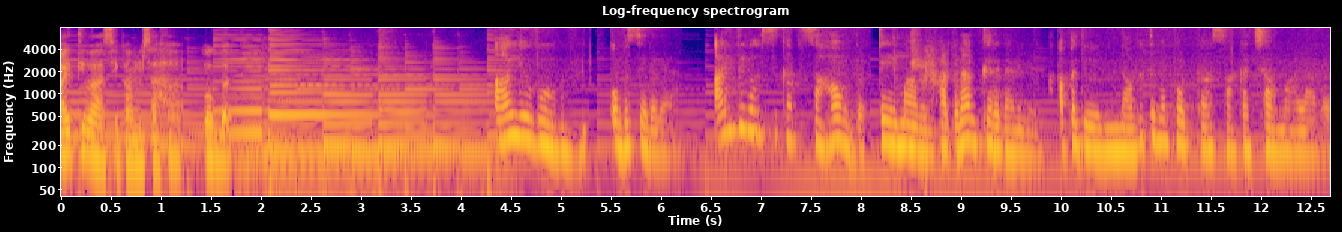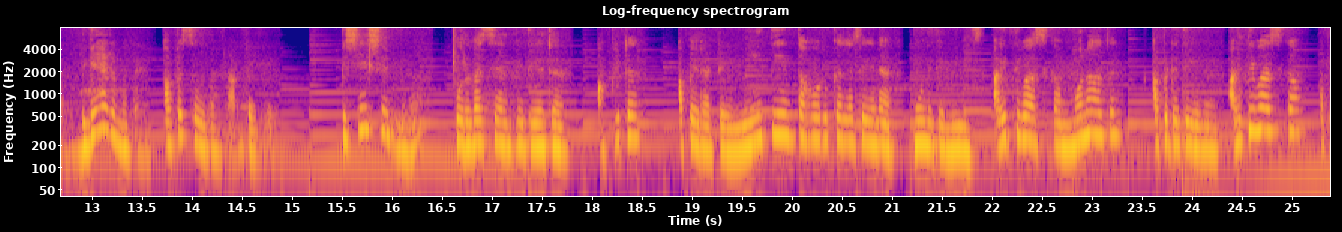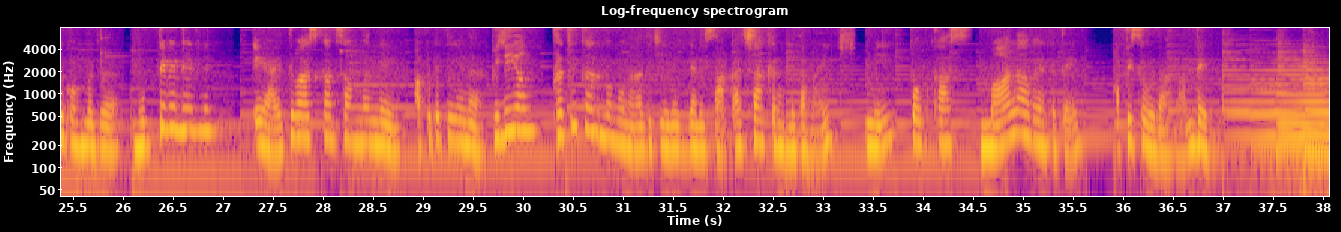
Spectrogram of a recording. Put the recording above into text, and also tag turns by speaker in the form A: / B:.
A: අයිතිවාසිකම් සහ ඔබ
B: ආයෝවෝවන් ඔබ සෙරව අයිතිවාසිකම් සහ ඔබ තේමාව හටනම් කරගනිමින් අපගේ නවතම පොඩ්කා සාකච්ඡා මාලාව දිගහැරමටයි අප සූදානම් වෙන්නේ. විශේෂෙන්ම පුරවැසියන් විදියට අපිට අපේ රටේ නීතියෙන් තහවුරු කළ තියෙන මූලික මිනිස් අයිතිවාසිකම් මොනාද අපිට තියෙන අයිතිවාසිකම් අපි කොහොමද මුක්ති විඳින්නේ? ඒ අයිතිවාසිකම් සම්බන්ධයෙන් අපිට තියෙන පිළියම් ප්‍රතිකර්ම මොනාද කියන එක ගැන සාකච්ඡා කරන්න තමයි මේ පොඩ්කාස් මාලාව යටතේ අපි සූදානම් වෙන්නේ.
